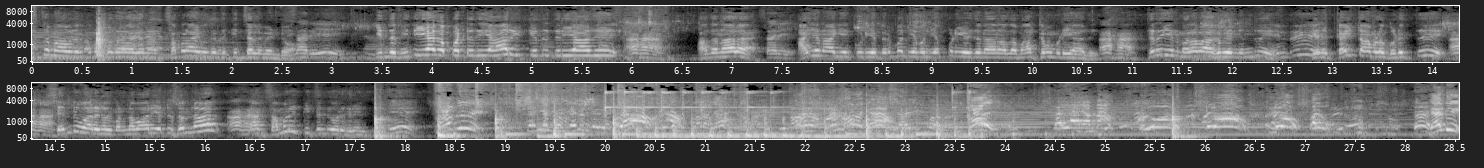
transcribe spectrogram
அஸ்தமாவதற்கு முன்பதாக நான் சமராயுதத்துக்கு செல்ல வேண்டும். சரி. இந்த விதியாகப்பட்டது யாருக்கு என்று தெரியாது. ஆஹா. அதனால சரி. ஐயனாகிய கூடிய பிரம்மதேவன் எப்படி எழுதினாரோ அதை மாற்றவும் முடியாது. ஆஹா. திரையின் மரபாகவே நின்று எனக்கு கைத்தாமலம் கொடுத்து ஆஹா. சென்று வாருங்கள் மன்னவாரி என்று சொன்னால் ஆஹா. நான் சமருக்கு சென்று வருகிறேன். ஏண்டி?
